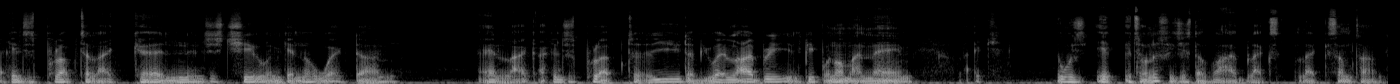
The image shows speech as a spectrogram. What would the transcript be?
I can just pull up to like Curtin and just chill and get no work done. And like I can just pull up to UWA library and people know my name. Like it was it, it's honestly just a vibe like like sometimes.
